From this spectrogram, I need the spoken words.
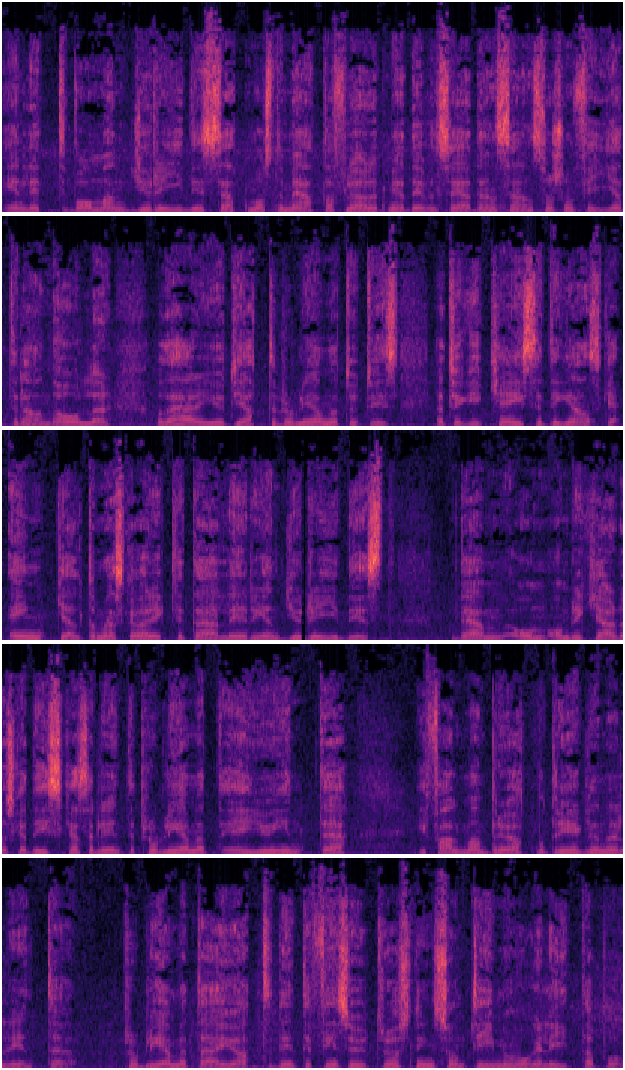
enligt vad man juridiskt sett måste mäta flödet med, det vill säga den sensor som Fia tillhandahåller. Och det här är ju ett jätteproblem naturligtvis. Jag tycker caset är ganska enkelt om jag ska vara riktigt ärlig rent juridiskt. Vem, om, om Ricciardo ska diskas eller inte. Problemet är ju inte ifall man bröt mot reglerna eller inte. Problemet är ju att det inte finns utrustning som teamen vågar lita på.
